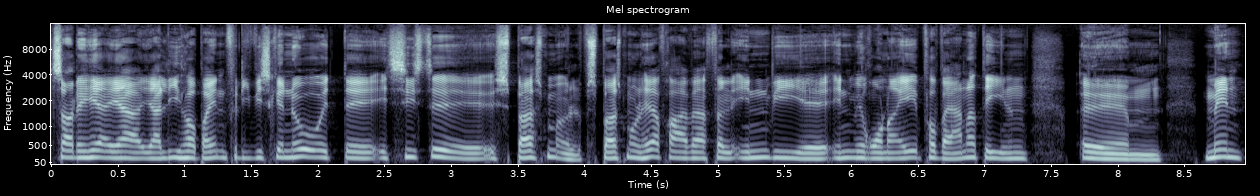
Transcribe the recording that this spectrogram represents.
så er det her, jeg, jeg lige hopper ind, fordi vi skal nå et, øh, et sidste øh, spørgsmål, spørgsmål herfra i hvert fald, inden vi, øh, inden vi runder af på Werner-delen. Øhm, men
